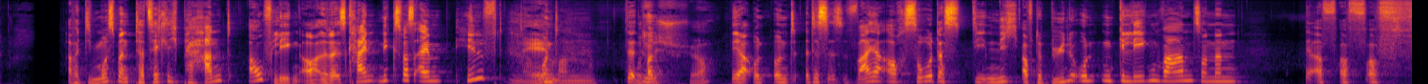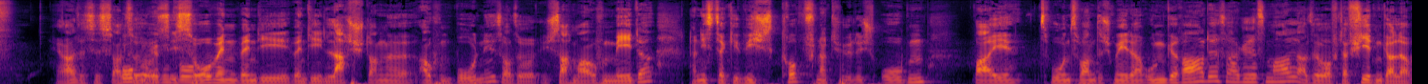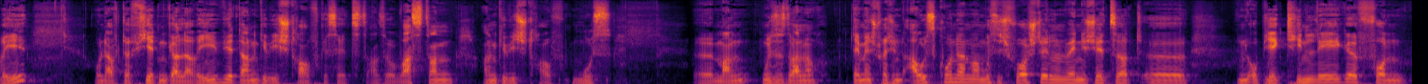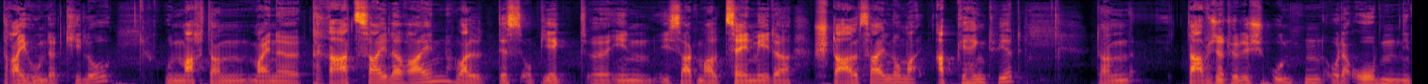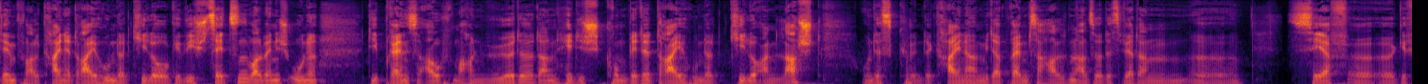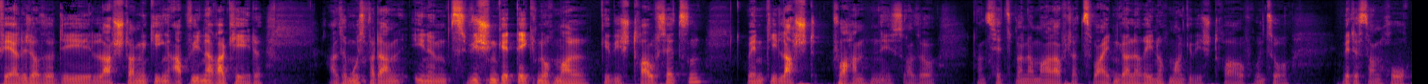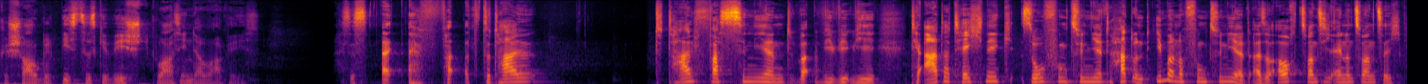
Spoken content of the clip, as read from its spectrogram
Aber die muss man tatsächlich per Hand auflegen. Also da ist kein nichts, was einem hilft. Nee, und man, man ich, ja. Ja, und, und das ist, war ja auch so, dass die nicht auf der Bühne unten gelegen waren, sondern auf, auf, auf ja, das ist also, es ist so, wenn, wenn die, wenn die Laststange auf dem Boden ist, also ich sag mal auf einem Meter, dann ist der Gewichtskopf natürlich oben bei 22 Meter ungerade, sage ich jetzt mal, also auf der vierten Galerie. Und auf der vierten Galerie wird dann Gewicht draufgesetzt, also was dann an Gewicht drauf muss. Äh, man muss es dann noch dementsprechend auskontern. Man muss sich vorstellen, wenn ich jetzt äh, ein Objekt hinlege von 300 Kilo, und mache dann meine Drahtseile rein, weil das Objekt äh, in, ich sag mal, 10 Meter Stahlseilnummer abgehängt wird. Dann darf ich natürlich unten oder oben in dem Fall keine 300 Kilo Gewicht setzen, weil wenn ich ohne die Bremse aufmachen würde, dann hätte ich komplette 300 Kilo an Last und das könnte keiner mit der Bremse halten. Also das wäre dann äh, sehr äh, äh gefährlich. Also die Laststange ging ab wie eine Rakete. Also muss man dann in einem Zwischengedeck nochmal Gewicht draufsetzen, wenn die Last vorhanden ist. Also dann setzt man normal auf der zweiten Galerie nochmal Gewicht drauf und so wird es dann hochgeschaukelt, bis das Gewicht quasi in der Waage ist. Es ist äh, äh, total, total faszinierend, wie, wie, wie Theatertechnik so funktioniert hat und immer noch funktioniert. Also auch 2021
